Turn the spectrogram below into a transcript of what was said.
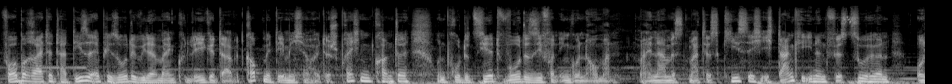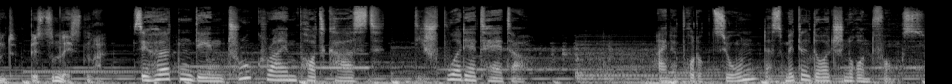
Vorbereitet hat diese Episode wieder mein Kollege David Kopp, mit dem ich ja heute sprechen konnte und produziert wurde sie von Ingo Naumann. Mein Name ist Mathis Kiesig, ich danke Ihnen fürs Zuhören und bis zum nächsten Mal. Sie hörten den True Crime Podcast die Spur der Täter. Eine Produktion des Mitteldeutschen Rundfunks.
